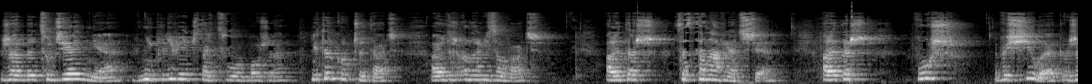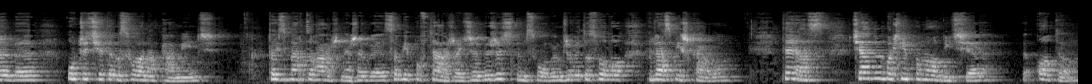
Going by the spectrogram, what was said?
żeby codziennie wnikliwie czytać Słowo Boże. Nie tylko czytać, ale też analizować, ale też zastanawiać się, ale też włóż wysiłek, żeby uczyć się tego słowa na pamięć. To jest bardzo ważne, żeby sobie powtarzać, żeby żyć tym słowem, żeby to słowo w nas mieszkało. Teraz chciałabym właśnie pomodlić się o to,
